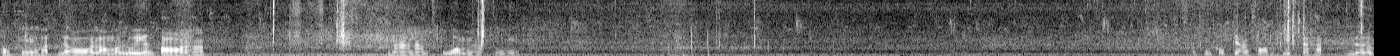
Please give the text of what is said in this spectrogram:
โอเคครับ เดี๋ยวเรามาลุยกันต่อนะครับ นาน้ำท่วมนะครับตรงนี้เป็นกบยางสอนพิษนะครับ เหมือนเดิม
